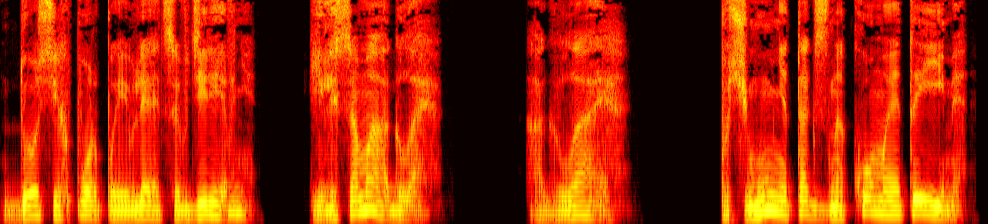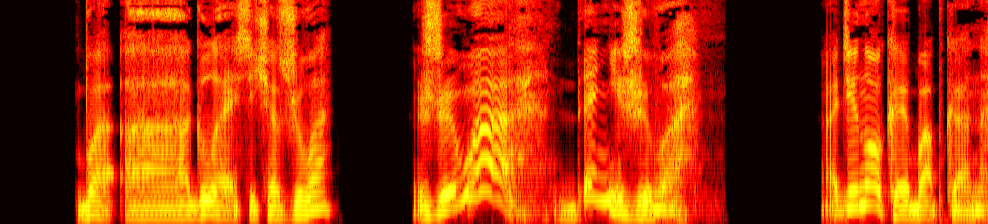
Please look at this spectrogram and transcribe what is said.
до сих пор появляется в деревне? Или сама Аглая? Аглая. Почему мне так знакомо это имя? Ба, а Аглая сейчас жива? Жива? Да не жива. Одинокая бабка она,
